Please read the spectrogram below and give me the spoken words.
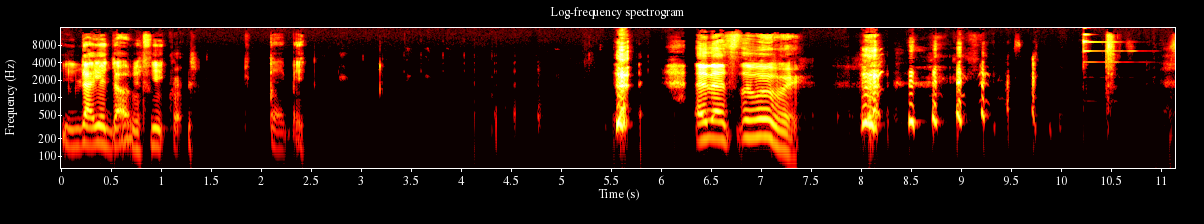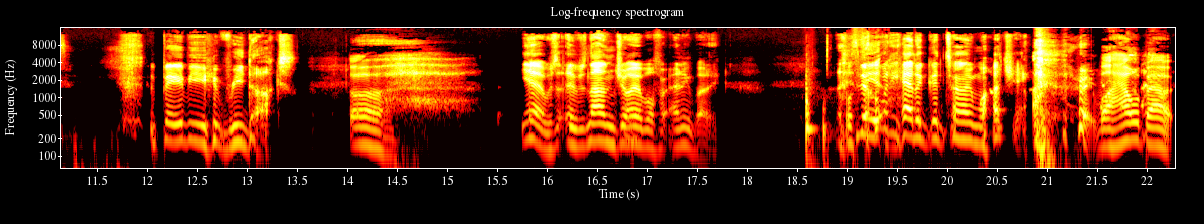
now you know the secret, baby. and that's the movie. Baby Redux. Ugh. Yeah, it was it was not enjoyable for anybody. Well, Nobody had a good time watching. right. Well, how about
